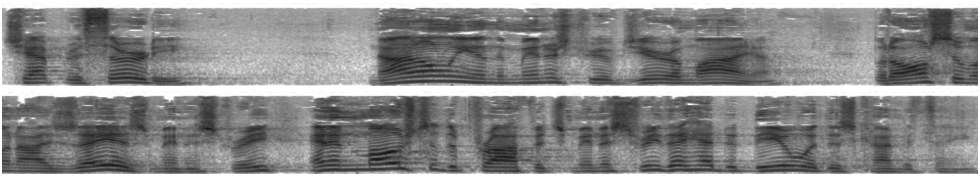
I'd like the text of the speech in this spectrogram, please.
chapter 30, not only in the ministry of Jeremiah, but also in Isaiah's ministry and in most of the prophets' ministry, they had to deal with this kind of thing.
